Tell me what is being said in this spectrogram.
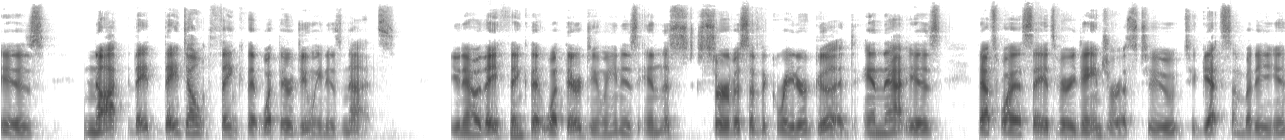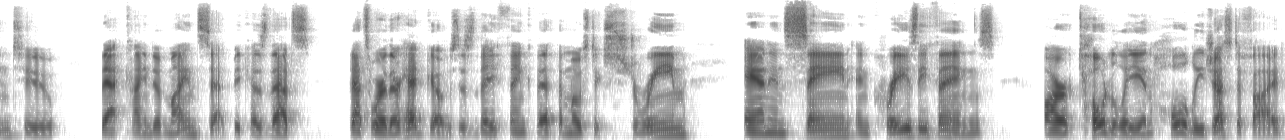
is not they they don't think that what they're doing is nuts you know they think that what they're doing is in the service of the greater good. And that is that's why i say it's very dangerous to to get somebody into that kind of mindset because that's that's where their head goes is they think that the most extreme and insane and crazy things are totally and wholly justified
